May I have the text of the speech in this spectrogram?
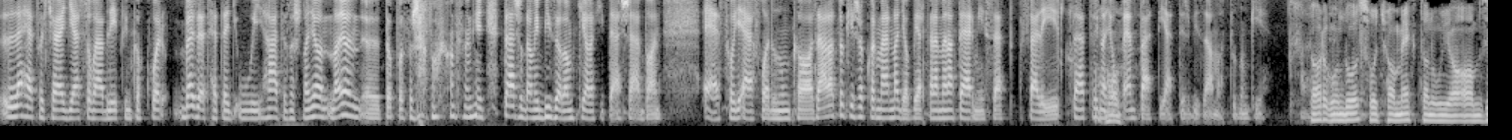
lehet, hogyha egyáltalán tovább lépünk, akkor vezethet egy új, hát ez most nagyon, nagyon toposzosan fog hangzani, egy társadalmi bizalom kialakításában ez, hogy elfordulunk az állatok, és akkor már nagyobb értelemben a természet felé, tehát hogy Aha. nagyobb empátiát és bizalmat tudunk ki te arra gondolsz, hogyha megtanulja a Z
